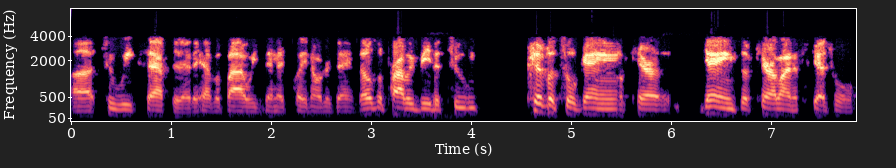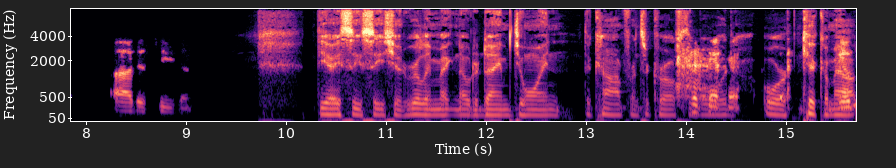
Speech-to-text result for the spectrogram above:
uh, two weeks after that. They have a bye week, then they play Notre Dame. Those will probably be the two pivotal game of Car- games of Carolina's schedule uh, this season. The ACC should really make Notre Dame join the conference across the board, or kick them out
